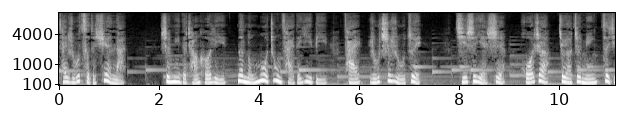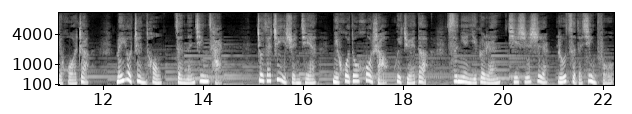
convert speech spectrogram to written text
才如此的绚烂，生命的长河里那浓墨重彩的一笔才如痴如醉。其实也是，活着就要证明自己活着，没有阵痛怎能精彩？就在这一瞬间，你或多或少会觉得思念一个人其实是如此的幸福。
